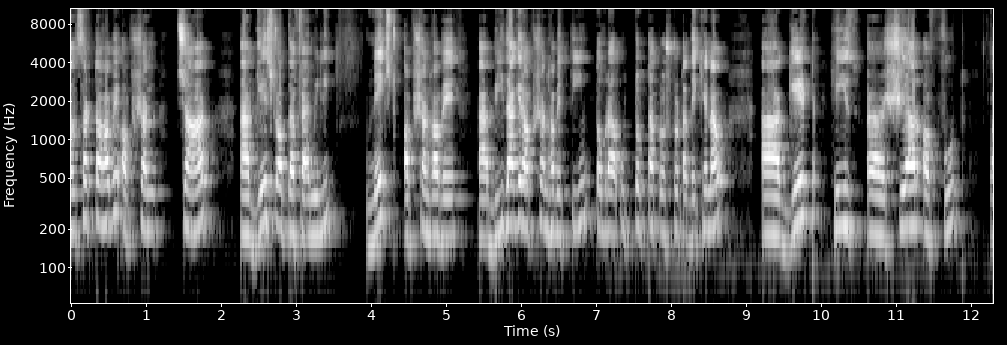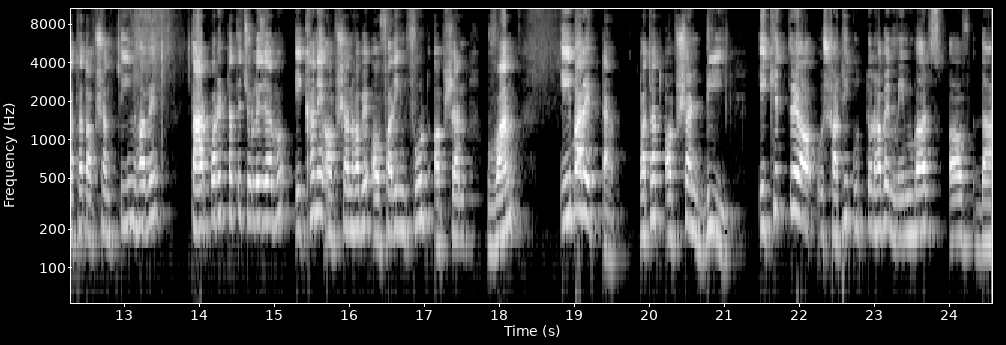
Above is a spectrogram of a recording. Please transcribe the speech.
আনসারটা হবে অপশান চার guest of the family. Next option হবে বি দাগের অপশান হবে তিন। তোমরা উত্তরটা, প্রশ্নটা দেখে নাও। Get his share of food, অর্থাৎ অপশান তিন হবে। তারপরেরটাতে চলে যাব। এখানে অপশান হবে অফারিং ফুড, অপশান ওয়ান। এবারেরটা, অর্থাৎ অপশান ডি, এক্ষেত্রে সঠিক উত্তর হবে মেম্বার্স অফ দ্য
